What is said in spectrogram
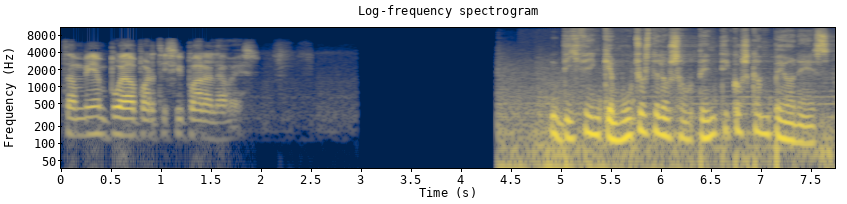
también pueda participar a la vez. Dicen que muchos de los auténticos campeones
